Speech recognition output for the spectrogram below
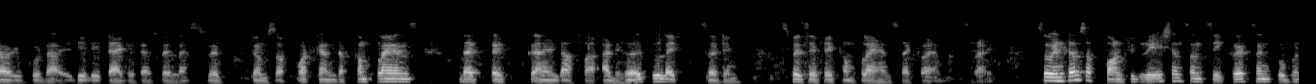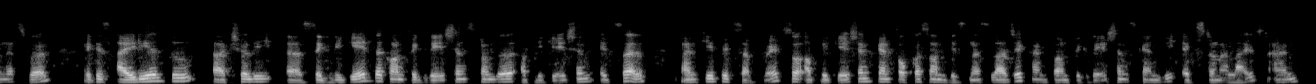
or you could ideally tag it as well as with terms of what kind of compliance that it kind of uh, adhere to, like certain specific compliance requirements, right? So in terms of configurations and secrets in Kubernetes world, it is ideal to actually uh, segregate the configurations from the application itself and keep it separate. So application can focus on business logic and configurations can be externalized and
